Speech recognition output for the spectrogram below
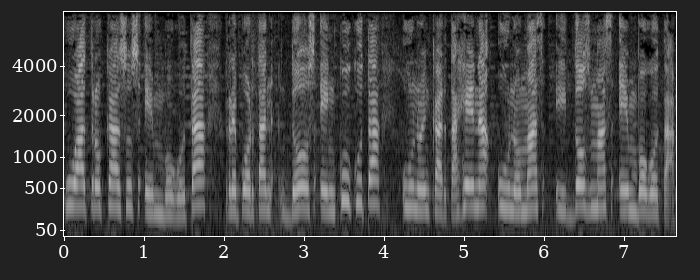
cuatro casos en Bogotá. Reportan dos en Cúcuta, uno en Cartagena, uno más y dos más en Bogotá.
